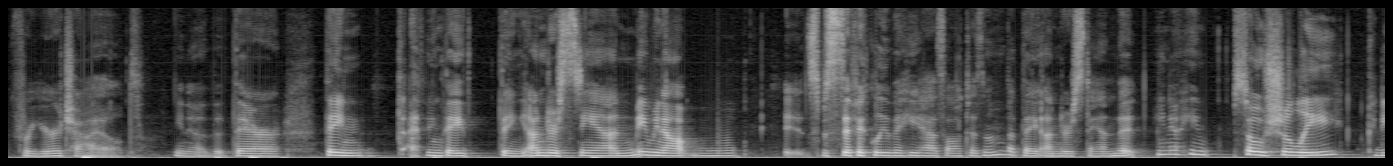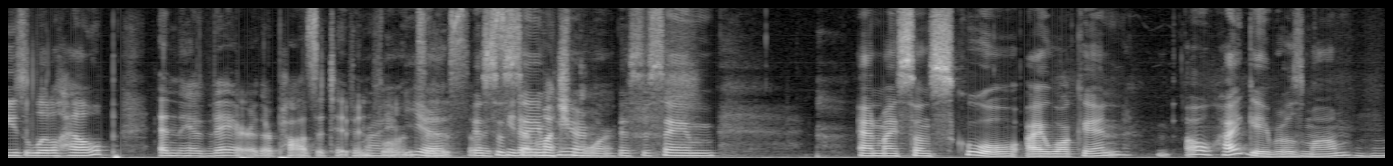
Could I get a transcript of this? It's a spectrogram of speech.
for your child you know that they're they i think they they understand maybe not specifically that he has autism but they understand that you know he socially could use a little help and they're there they're positive influences right. Yeah, so it's i the same much here. more It's the same. And my son's school, I walk in. Oh, hi, Gabriel's mom. Mm-hmm.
